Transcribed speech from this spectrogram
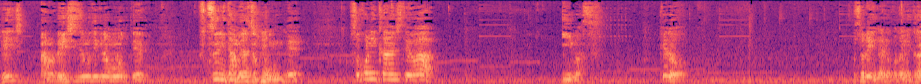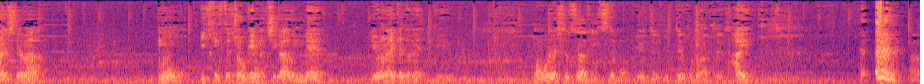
レイあのレイシズム的なものって普通にダメだと思うんでそこに関しては言います。けどそれ以外のことに関してはもう生きてきた条件が違うんで言わないけどねっていう。まあ俺は一つだけいつでも言って言ってることがあってですね。はい。あの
